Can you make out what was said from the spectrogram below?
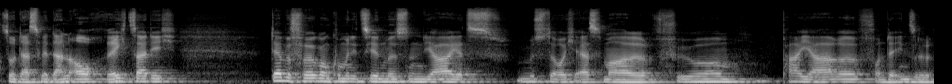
sodass wir dann auch rechtzeitig der Bevölkerung kommunizieren müssen, ja, jetzt müsst ihr euch erstmal für paar Jahre von der Insel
